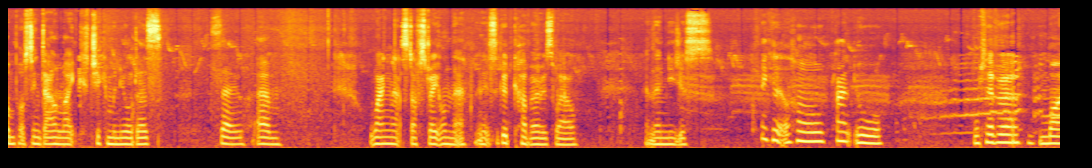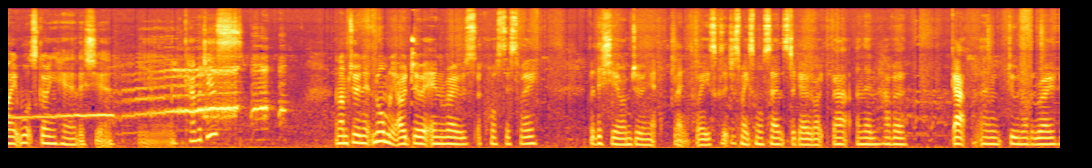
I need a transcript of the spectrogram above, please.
composting down like chicken manure does. So um, wang that stuff straight on there. And it's a good cover as well. And then you just make a little hole, plant your whatever my what's going here this year. Yeah, cabbages. And I'm doing it normally I would do it in rows across this way. But this year I'm doing it lengthways because it just makes more sense to go like that and then have a gap and do another row.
